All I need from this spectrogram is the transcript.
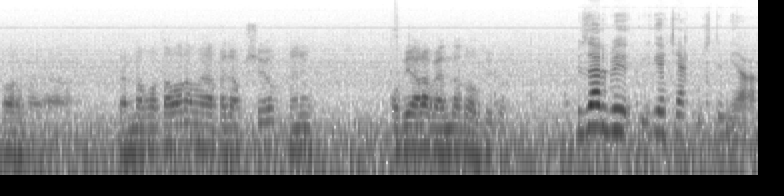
Sorma ya. Bende kota var ama yapacak bir şey yok. Benim o bir ara bende de olduydu. Güzel bir video çekmiştim ya.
